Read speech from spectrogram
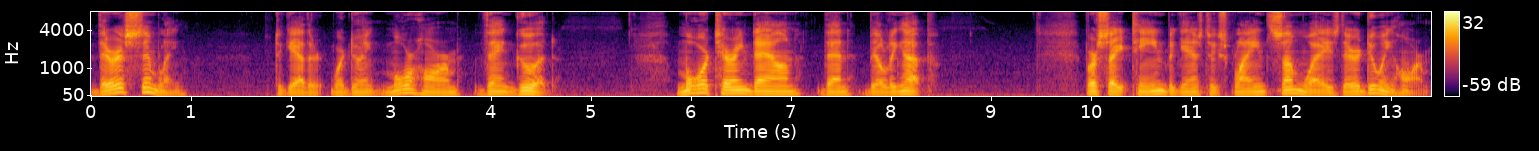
Their assembling together were doing more harm than good, more tearing down than building up. Verse 18 begins to explain some ways they're doing harm.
